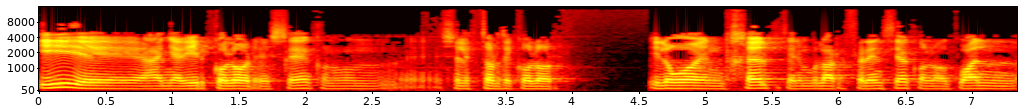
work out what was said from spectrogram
y eh, añadir colores eh, con un eh, selector de color. Y luego en Help tenemos la referencia con lo cual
